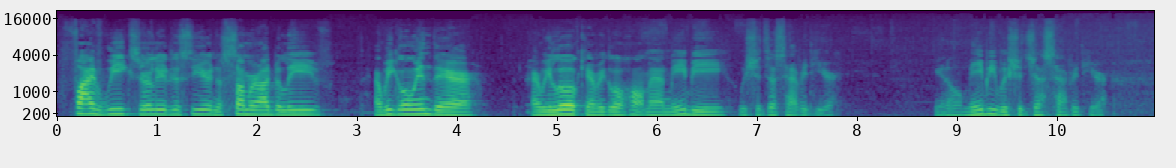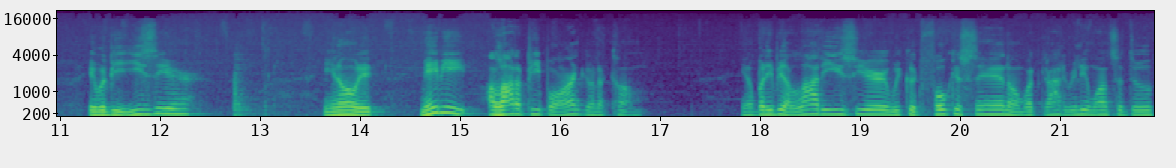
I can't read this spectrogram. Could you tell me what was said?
five weeks earlier this year in the summer, I believe. And we go in there and we look and we go, oh man, maybe we should just have it here. You know, maybe we should just have it here. It would be easier. You know, it maybe a lot of people aren't going to come. You know, but it'd be a lot easier. We could focus in on what God really wants to do.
